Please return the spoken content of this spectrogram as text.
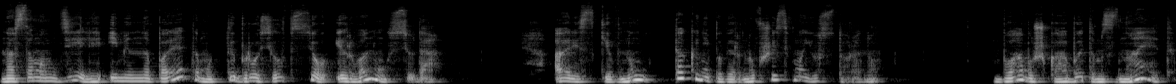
На самом деле именно поэтому ты бросил все и рванул сюда. Арис кивнул, так и не повернувшись в мою сторону. Бабушка об этом знает?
